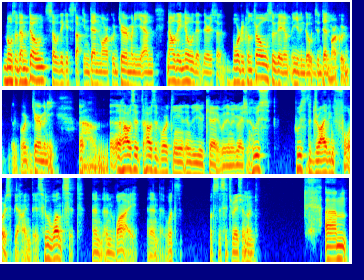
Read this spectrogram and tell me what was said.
most of them don't, so they get stuck in Denmark or Germany. And now they know that there is a border control, so they don't even go to Denmark or or Germany. Uh, um, and how is it how is it working in the UK with immigration? Who's who's the driving force behind this? Who wants it, and and why? And what's what's the situation like? Um,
